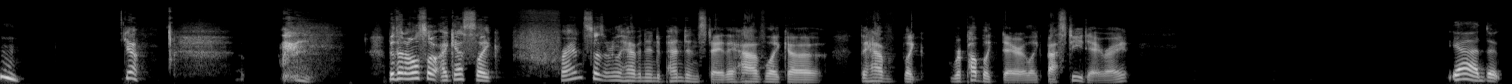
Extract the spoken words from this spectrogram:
Hmm. Yeah. but then also, I guess like France doesn't really have an Independence Day. They have like a they have like Republic Day or like Bastille Day, right? Yeah, the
